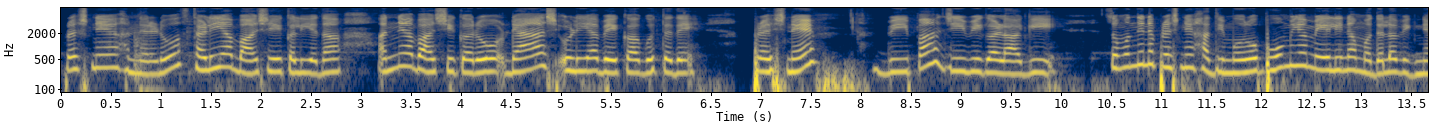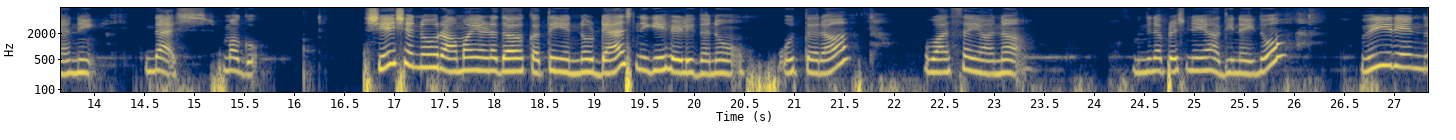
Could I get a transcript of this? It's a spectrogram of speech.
ಪ್ರಶ್ನೆ ಹನ್ನೆರಡು. ಸ್ಥಳೀಯ ಭಾಷೆ ಕಲಿಯದ ಅನ್ಯ ಭಾಷಿಕರು ಡ್ಯಾಶ್ ಉಳಿಯಬೇಕಾಗುತ್ತದೆ. ಪ್ರಶ್ನೆ ದ್ವೀಪ ಜೀವಿಗಳಾಗಿ ಸೊ, ಮುಂದಿನ ಪ್ರಶ್ನೆ ಹದಿಮೂರು. ಭೂಮಿಯ ಮೇಲಿನ ಮೊದಲ ವಿಜ್ಞಾನಿ ಡ್ಯಾಶ್ ಮಗು. ಶೇಷನು ರಾಮಾಯಣದ ಕಥೆಯನ್ನು ಡ್ಯಾಶ್ನಿಗೆ ಹೇಳಿದನು. ಉತ್ತರ, ವಾಸಯಾನ. ಮುಂದಿನ ಪ್ರಶ್ನೆ ಹದಿನೈದು. ವೀರೇಂದ್ರ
